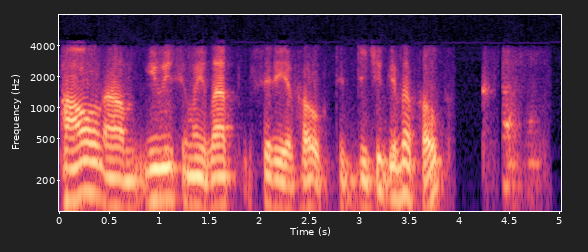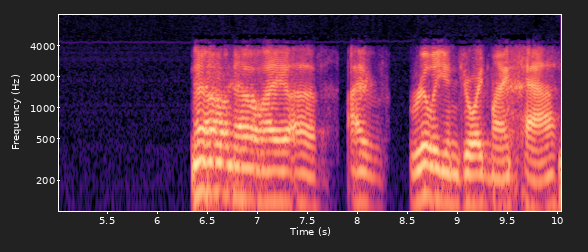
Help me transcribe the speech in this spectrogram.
Paul, um, you recently left City of Hope. Did, did you give up hope? No, no. I uh, I've really enjoyed my path.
